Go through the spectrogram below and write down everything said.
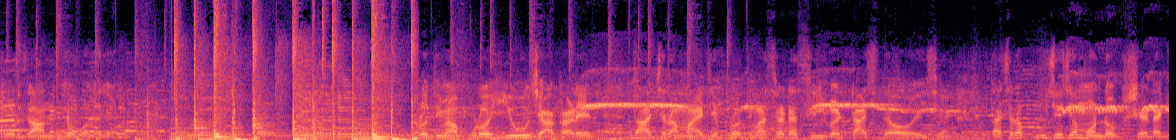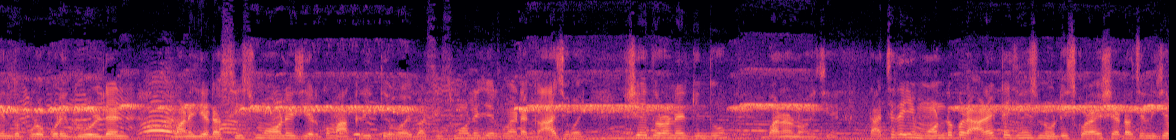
দুর্দান্ত বলা যায়। প্রতিমা পুরো হিউজ আকারের। তাছাড়া মায়ের যে প্রতিমা, সেটা সিলভার টাচ দেওয়া হয়েছে। তাছাড়া পুজো যে মণ্ডপ, সেটা কিন্তু পুরোপুরি গোল্ডেন মানে যেটা শীষমহলে যেরকম আকৃতি হয় বা শীষমহলে যেরকম একটা কাজ হয়, সে ধরনের কিন্তু বানানো হয়েছে। তাছাড়া এই মণ্ডপের আরেকটা জিনিস নোটিস করা হয়, সেটা হচ্ছে নিচে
